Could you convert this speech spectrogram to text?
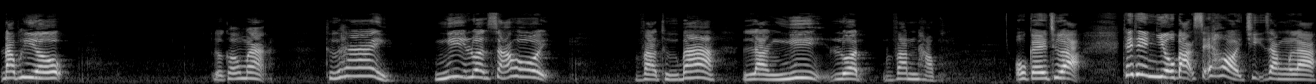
Đọc hiểu Được không ạ? Thứ hai Nghị luận xã hội Và thứ ba là nghị luận văn học Ok chưa ạ? Thế thì nhiều bạn sẽ hỏi chị rằng là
